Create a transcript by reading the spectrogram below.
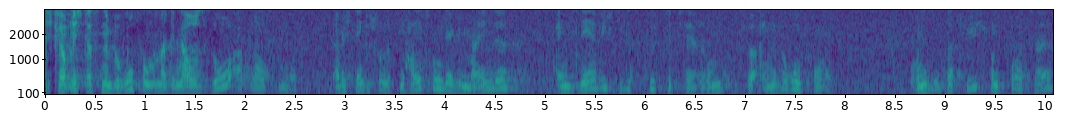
Ich glaube nicht, dass eine Berufung immer genau so ablaufen muss, aber ich denke schon, dass die Haltung der Gemeinde ein sehr wichtiges Prüfkriterium für eine Berufung ist. Und es ist natürlich von Vorteil,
